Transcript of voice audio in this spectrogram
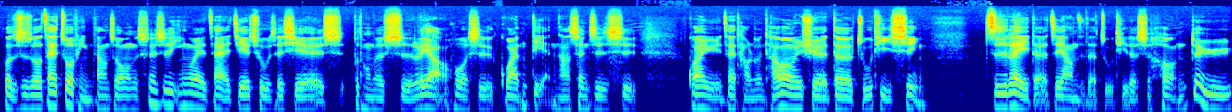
或者是说在作品当中，甚至因为在接触这些史不同的史料或是观点，然后甚至是关于在讨论台湾文学的主体性。之类的这样子的主题的时候，你对于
